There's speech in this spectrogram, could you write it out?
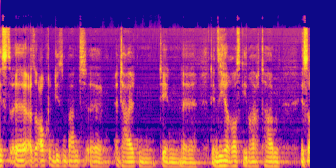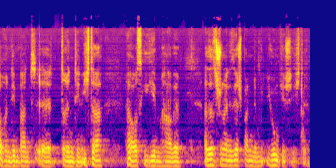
ist äh, also auch in diesem Band äh, enthalten, den, äh, den Sie herausgebracht haben, ist auch in dem Band äh, drin, den ich da herausgegeben habe. Also das ist schon eine sehr spannende Jugendgeschichte.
